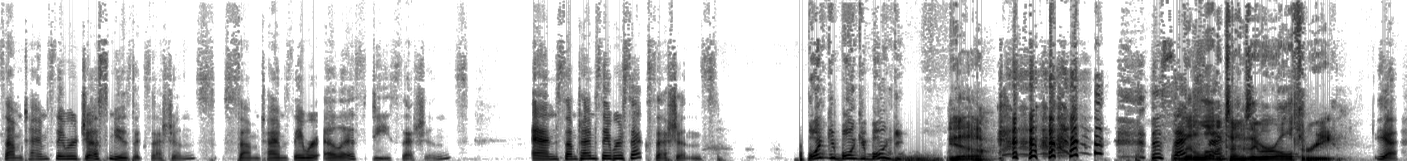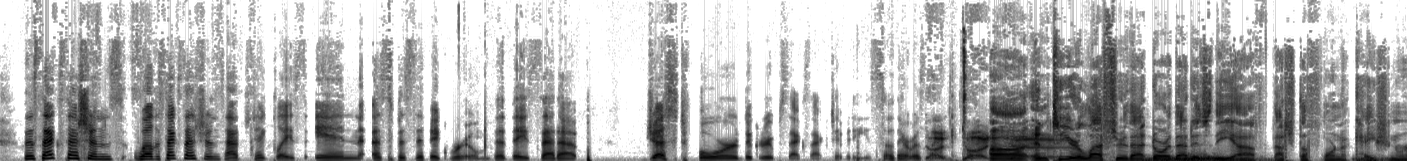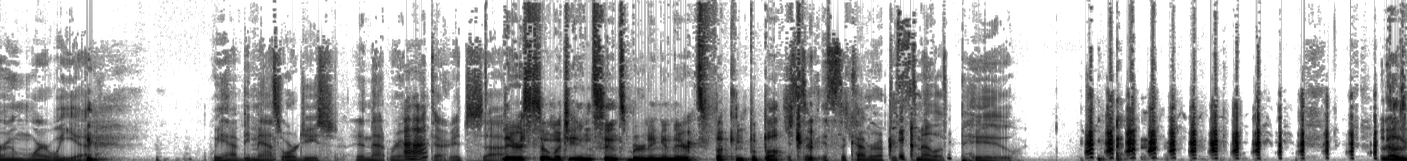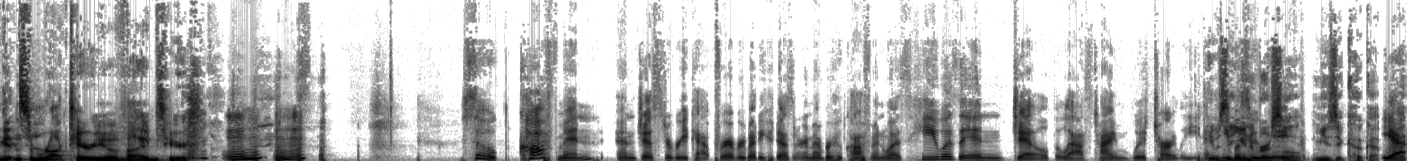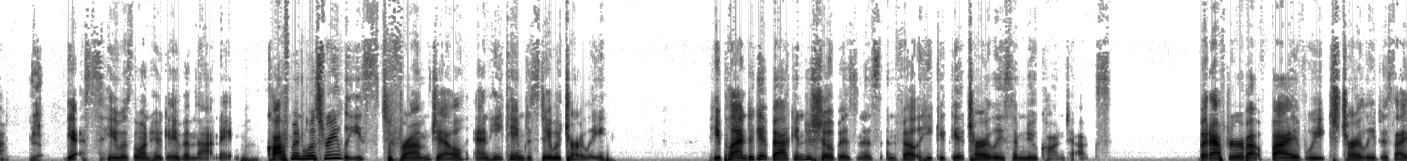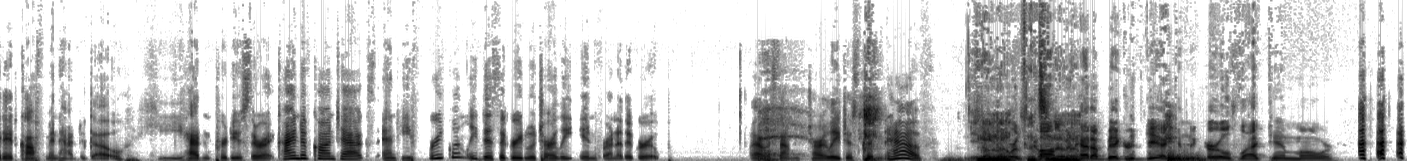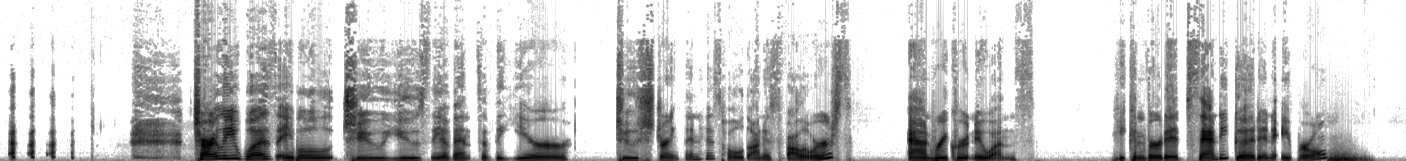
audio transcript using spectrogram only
sometimes they were just music sessions. Sometimes they were LSD sessions. And sometimes they were sex sessions. Boinky, boinky, boinky. The Yeah. I sex bet a lot of times they were all three. Yeah. The sex sessions, well, the sex sessions had to take place in a specific room that they set up just for the group sex activities. So there was like, Uh, and to your left through that door, that is the uh, that's the fornication room where we uh, we have the mass orgies in that room Uh-huh. right there. It's uh, There is so much incense burning in there. It's fucking it's the, it's the cover up the smell of poo. I was getting some Rocktario vibes here. Mhm, mhm. So Kaufman, and just a recap for everybody who doesn't remember who Kaufman was, he was in jail the last time with Charlie. and He was the who Universal gave- Music hookup. Yeah. right? Yeah. Yes, he was the one who gave him that name. Kaufman was released from jail and he came to stay with Charlie. He planned to get back into show business and felt he could get Charlie some new contacts. But after about five weeks, Charlie decided Kaufman had to go. He hadn't produced the right kind of contacts and he frequently disagreed with Charlie in front of the group. That was something Charlie just couldn't have. No, In other no, words, Kaufman no-no. had a bigger dick, and the girls liked him more. Charlie was able to use the events of the year to strengthen his hold on his followers and recruit new ones. He converted Sandy Good in April,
